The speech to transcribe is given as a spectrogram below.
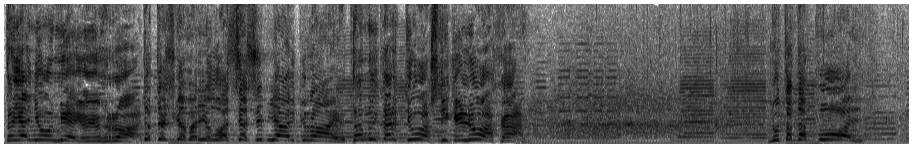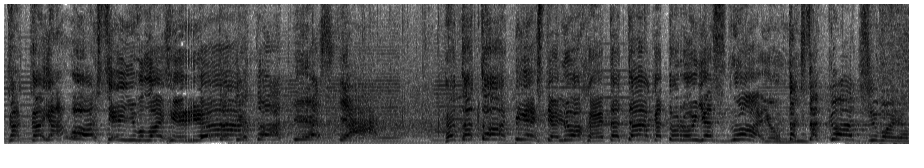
Да я не умею играть. Да ты же говорил, у вас вся семья играет. Да мы картежники, Леха. Ну тогда пой. Какая осень в лагерях! Это не та песня. Это та песня, Леха, это та, которую я знаю. Так заканчиваем.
